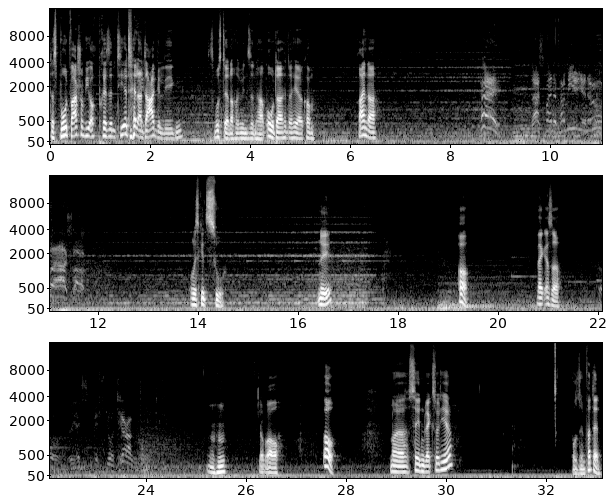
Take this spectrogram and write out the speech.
Das Boot war schon wie oft präsentiert, Teller dargelegen. Das musste ja noch irgendwie einen Sinn haben. Oh, da hinterher, komm. Rein da. Hey! Lass meine Familie in Ruhe, Arschloch! Und jetzt geht's zu. Nee. Oh. Weg ist er. Mhm. Ich glaube auch. Oh. Neuer Szenenwechsel hier. Wo sind wir denn?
